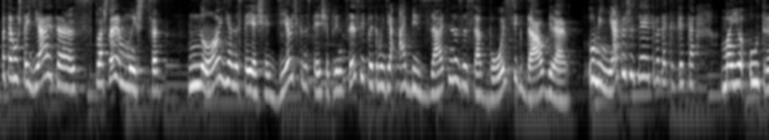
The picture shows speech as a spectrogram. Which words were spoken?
Потому что я это сплошная мышца. Но я настоящая девочка, настоящая принцесса, и поэтому я обязательно за собой всегда убираю. У меня тоже для этого, так как это мое утро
